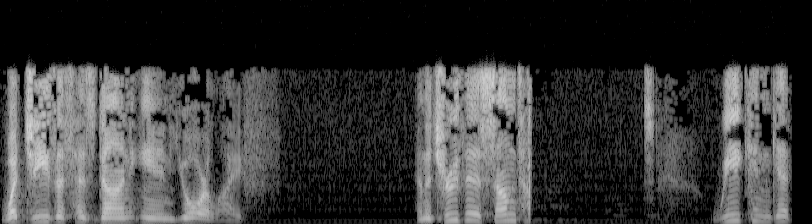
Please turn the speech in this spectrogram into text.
What Jesus has done in your life. And the truth is, sometimes we can get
